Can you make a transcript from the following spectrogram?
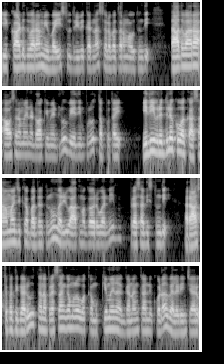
ఈ కార్డు ద్వారా మీ వయస్సు ధృవీకరణ సులభతరం అవుతుంది. తద్వారా అవసరమైన డాక్యుమెంట్లు వేధింపులు తప్పుతాయి. ఇది వృద్ధులకు ఒక సామాజిక భద్రతను మరియు ఆత్మగౌరవాన్ని ప్రసాదిస్తుంది. రాష్ట్రపతి గారు తన ప్రసంగంలో ఒక ముఖ్యమైన గణాంకాన్ని కూడా వెల్లడించారు.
